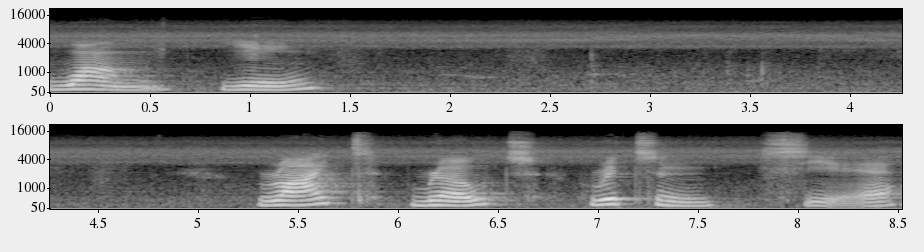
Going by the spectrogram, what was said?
won，赢。write, wrote, written, written，写。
